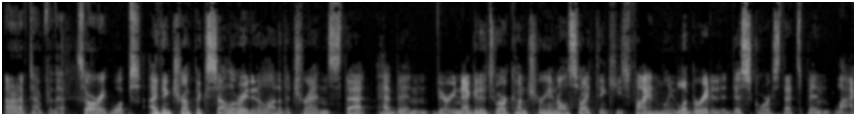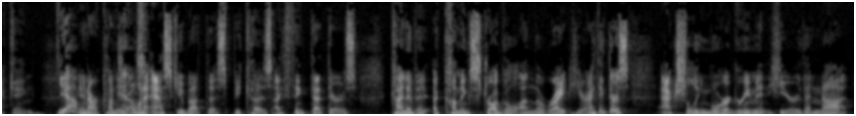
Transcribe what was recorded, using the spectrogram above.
I don't have time for that. Sorry. Whoops. I think Trump accelerated a lot of the trends that have been very negative to our country, and also I think he's finally liberated a discourse that's been lacking Yeah. in our country. I want to ask you about this because I think that there's kind of a, a coming struggle on the right here. I think there's actually more agreement here than not,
